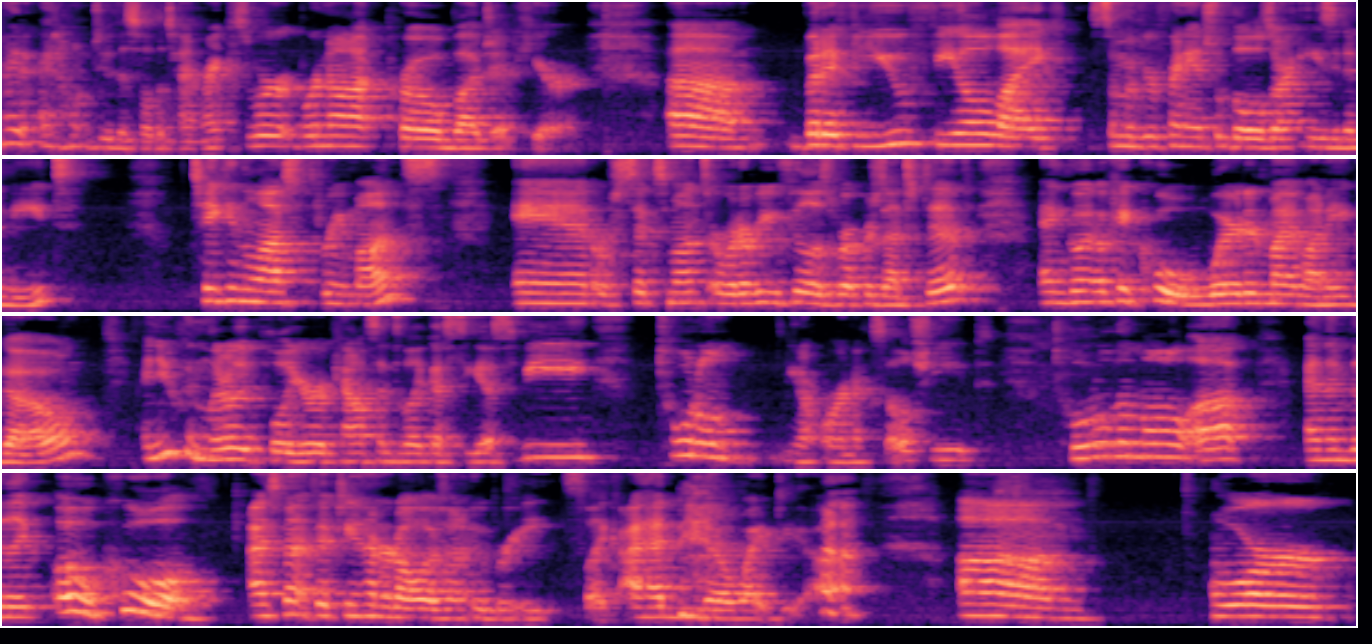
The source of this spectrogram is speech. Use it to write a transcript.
I, I don't do this all the time right? Because we're, we're not pro budget here. Um, but if you feel like some of your financial goals aren't easy to meet taking the last three months and or six months or whatever you feel is representative and going okay cool where did my money go? And you can literally pull your accounts into like a csv total you know or an excel sheet total them all up and then be like oh cool i spent $1500 on uber eats. Like i had no idea. Um or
